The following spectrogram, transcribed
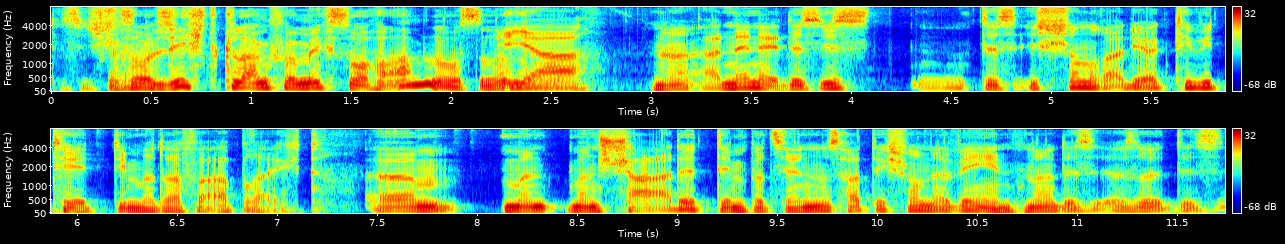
Das ist schon also Licht klang für mich so harmlos. Ne? Ja, ne, ah, nee, nee, das ist, das ist schon Radioaktivität, die man da verabreicht. Ähm, man, man schadet dem Patienten, das hatte ich schon erwähnt. Ne? Das, also das,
